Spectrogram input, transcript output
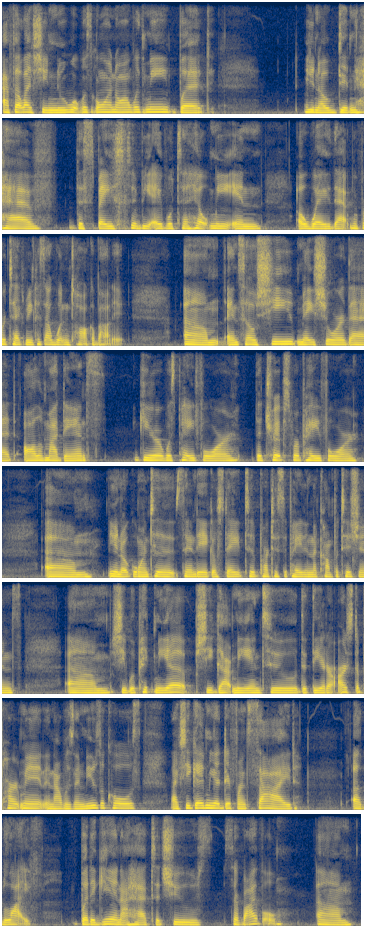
I felt like she knew what was going on with me, but you know, didn't have the space to be able to help me in a way that would protect me because I wouldn't talk about it. Um, and so she made sure that all of my dance gear was paid for, the trips were paid for. Um, you know, going to San Diego State to participate in the competitions. Um, she would pick me up. She got me into the theater arts department, and I was in musicals. Like she gave me a different side of life. But again, I had to choose survival. Um,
